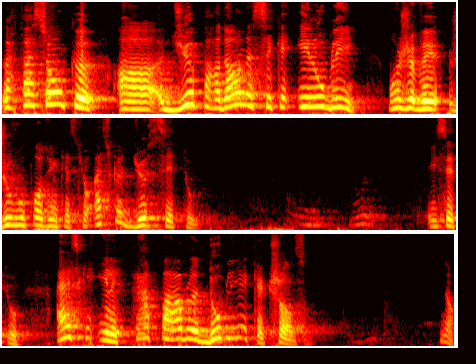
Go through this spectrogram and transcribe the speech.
La façon que euh, Dieu pardonne, c'est qu'il oublie. Moi, je, vais, je vous pose une question. Est-ce que Dieu sait tout? Il sait tout. Est-ce qu'il est capable d'oublier quelque chose? Non.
